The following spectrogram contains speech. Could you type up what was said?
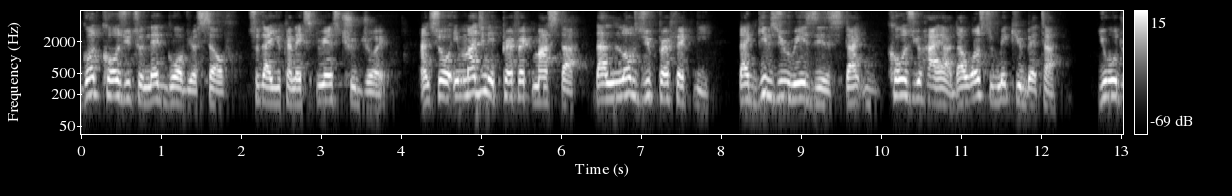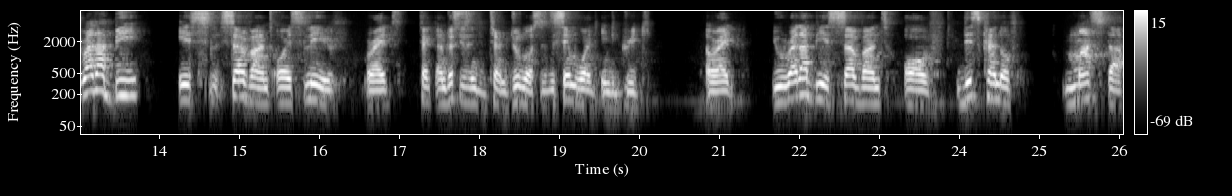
God calls you to let go of yourself so that you can experience true joy. And so imagine a perfect master that loves you perfectly, that gives you raises, that calls you higher, that wants to make you better. You would rather be a servant or a slave, right? I'm just using the term doulos, it's the same word in the Greek, all right? You'd rather be a servant of this kind of master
